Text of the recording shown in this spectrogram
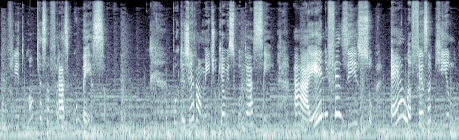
conflito, como que essa frase começa? Porque geralmente o que eu escuto é assim: ah, ele fez isso, ela fez aquilo.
